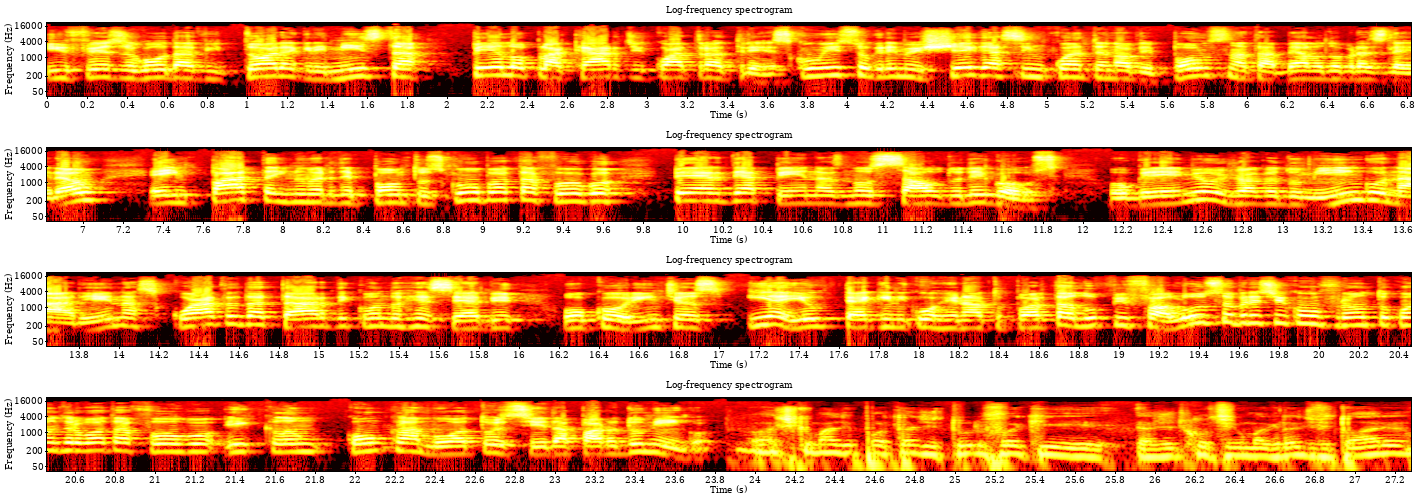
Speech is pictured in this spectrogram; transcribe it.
e fez o gol da vitória gremista pelo placar de 4 a 3. Com isso, o Grêmio chega a 59 pontos na tabela do Brasileirão, empata em número de pontos com o Botafogo, perde apenas no saldo de gols. O Grêmio joga domingo na Arena às 4 da tarde quando recebe o Corinthians. E aí o técnico Renato Portaluppi falou sobre esse confronto contra o Botafogo e conclamou a torcida para o domingo. Eu acho que o mais importante de tudo foi que a gente conseguiu uma grande vitória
